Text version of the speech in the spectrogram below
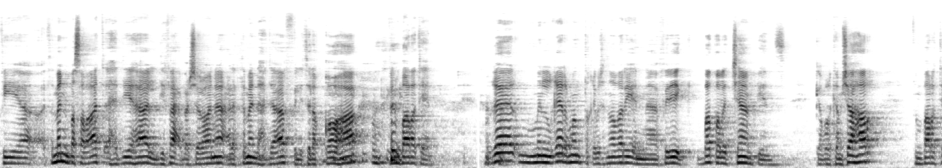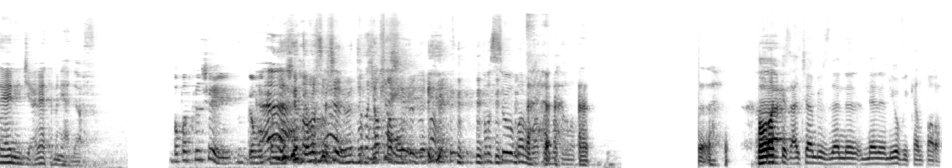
في آه، ثمان بصلات أهديها لدفاع برشلونة على الثمان أهداف اللي تلقوها في المباراتين غير من الغير منطقي وجهه نظري إن فريق بطل الشامبيونز قبل كم شهر في مباراتين يجي عليه ثمانية أهداف. بطل كل شيء. قبل آه، كل شيء. بطل كل شيء، بطل السوبر بطل بطل بطل هو آه، ركز على الشامبيونز لأن لأن اليوفي كان طرف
